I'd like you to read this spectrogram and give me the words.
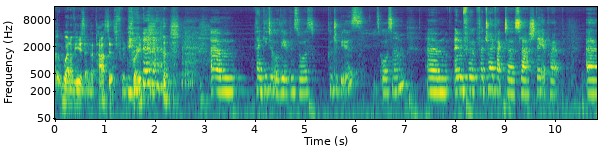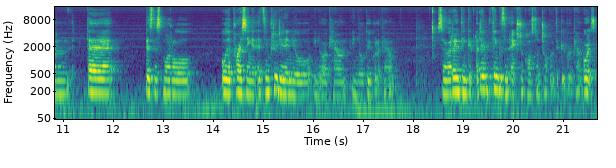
when I've used it in the past, it's for free. Um, thank you to all the open source contributors. It's awesome. Um, and for, for Trifacta slash Data Prep, um, their business model or their pricing, it's included in your in your account, in your Google account. So I don't think it, I don't think it's an extra cost on top of the Google account, or it's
